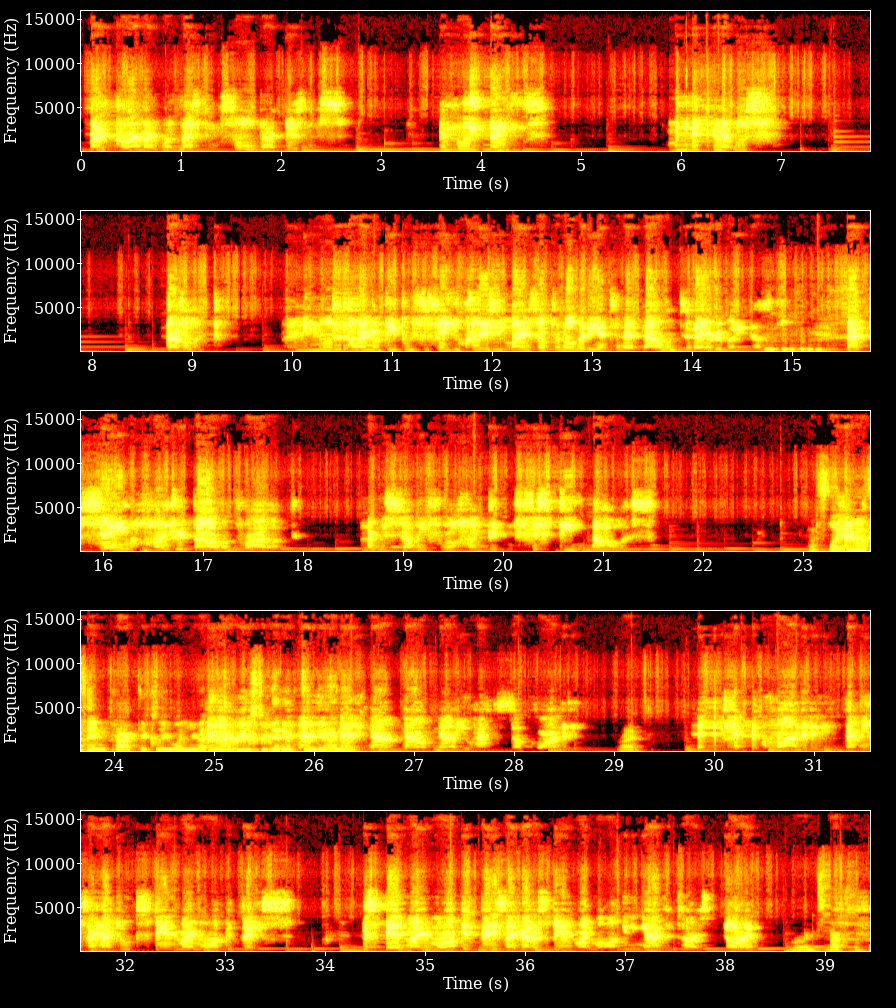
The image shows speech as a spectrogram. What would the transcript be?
By the time I went left and sold that business in the late 90s, when the internet was prevalent, I mean, there was a time when people used to say, You crazy buying something over the internet? Now, today everybody does. that same $100 product I was selling for $115. That's like now, nothing practically when you, you're used to getting 300 Now, now, now you have to sell quantity. Right. And to get the quantity, that means I have to expand my market base. To expand my market base, I got to expand my marketing advertising, don't I? Right, exactly.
